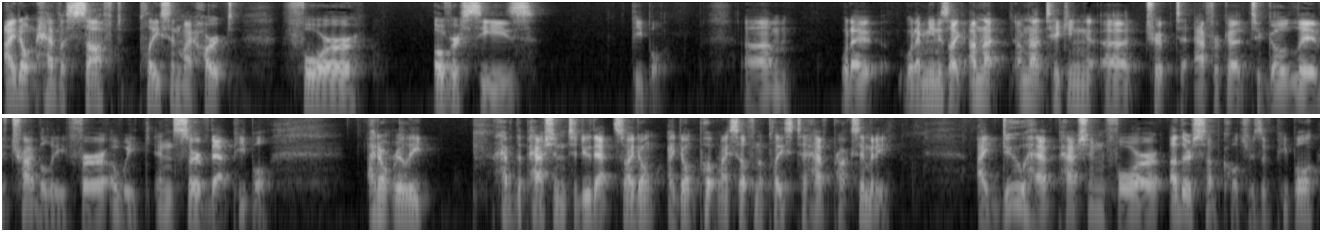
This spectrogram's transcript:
I don't have a soft place in my heart for overseas people. Um, what I what I mean is like I'm not I'm not taking a trip to Africa to go live tribally for a week and serve that people. I don't really have the passion to do that. So I don't I don't put myself in a place to have proximity. I do have passion for other subcultures of people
